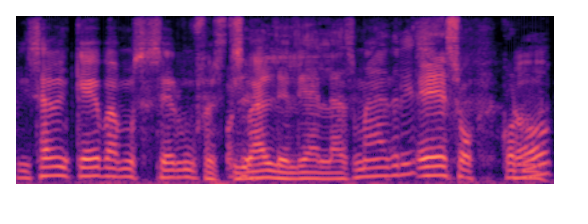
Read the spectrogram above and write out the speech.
¿Y saben qué? Vamos a hacer un festival del Día de las Madres. Eso, con, ¿No?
